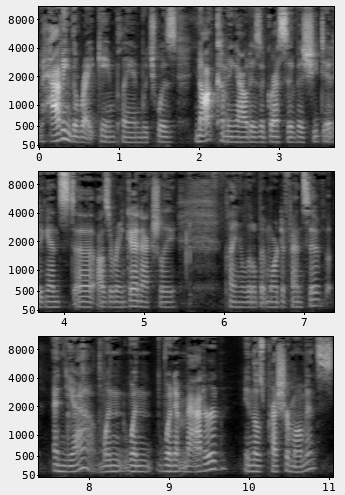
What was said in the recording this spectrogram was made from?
having the right game plan, which was not coming out as aggressive as she did against uh, Azarenka and actually playing a little bit more defensive. And yeah, when when when it mattered in those pressure moments,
